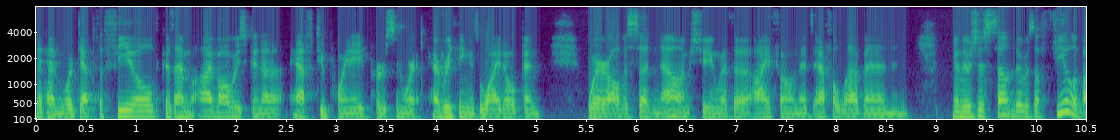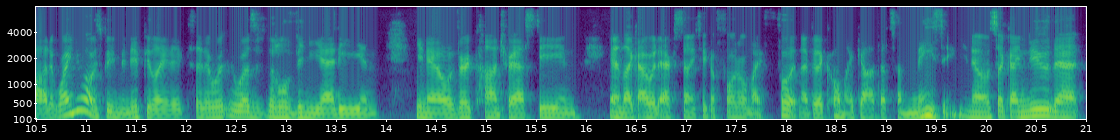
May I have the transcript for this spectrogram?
it had more depth of field because I'm I've always been a f2.8 person where everything is wide open. Where all of a sudden now I'm shooting with an iPhone that's f11 and and there's just some there was a feel about it where I knew I was being manipulated because there was, it was a little vignette and you know very contrasty and and like I would accidentally take a photo of my foot and I'd be like oh my god that's amazing you know it's like I knew that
